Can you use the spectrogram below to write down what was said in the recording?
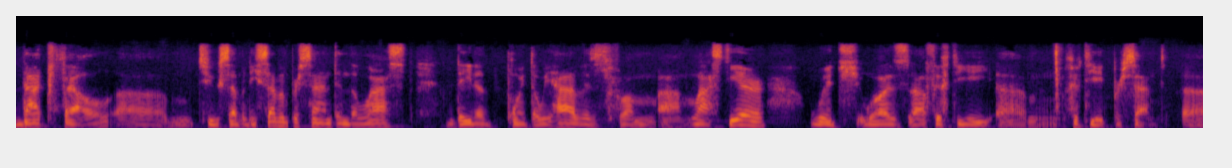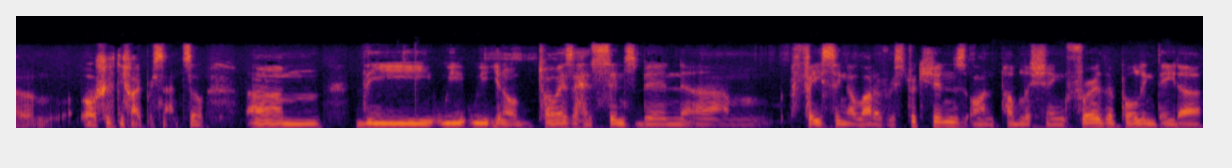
That fell um, to seventy-seven percent, and the last data point that we have is from um, last year. Which was uh, 50, 58% or 55%. So the we we you know Twaweza has since been um, facing a lot of restrictions on publishing further polling data.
